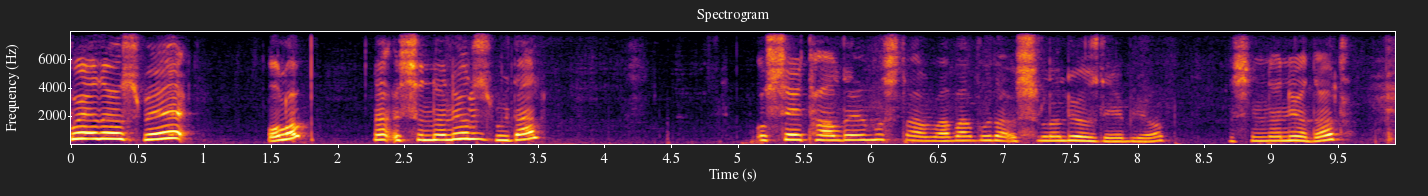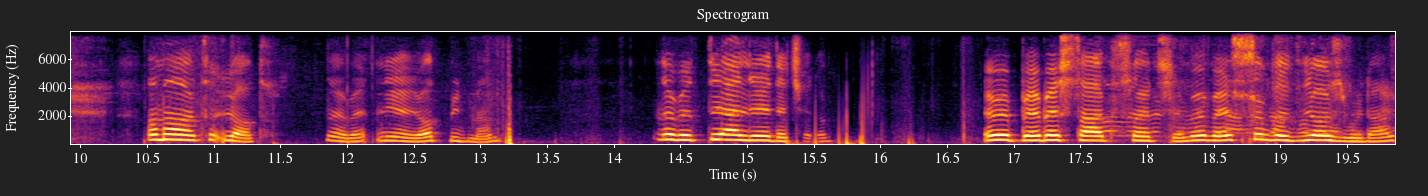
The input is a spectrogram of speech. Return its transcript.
Buraya dönüyoruz oğlum ha, ışınlanıyoruz buradan. O kaldırımız da var. Ben burada ışınlanıyoruz diye biliyorum. Işınlanıyorduk. Ama artık yok. Evet niye yok bilmem. Evet diğerleri de açalım. Evet bebek saati saçı. Bebek şimdi diyoruz buradan.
